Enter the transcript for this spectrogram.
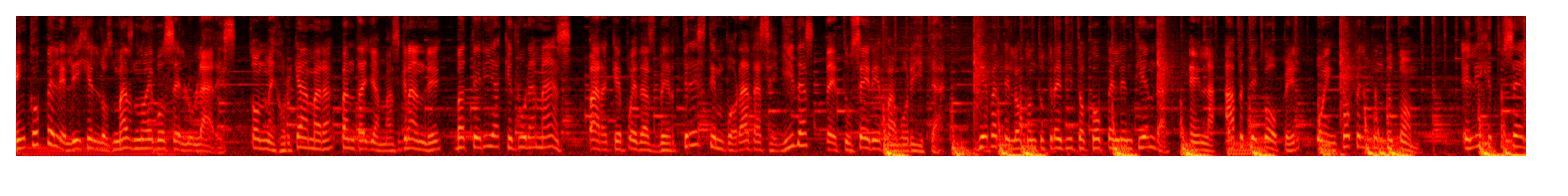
En Coppel eligen los más nuevos celulares, con mejor cámara, pantalla más grande, batería que dura más, para que puedas ver tres temporadas seguidas de tu serie favorita. Llévatelo con tu crédito Coppel en tienda, en la app de Coppel o en coppel.com. Elige tu cel,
